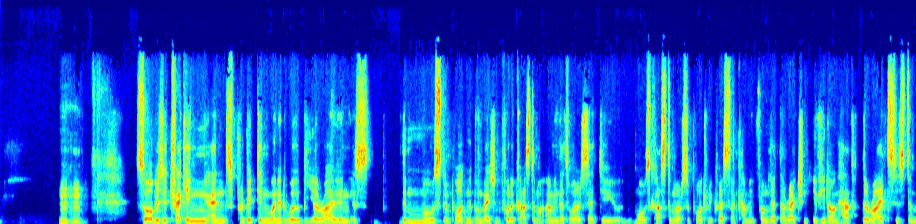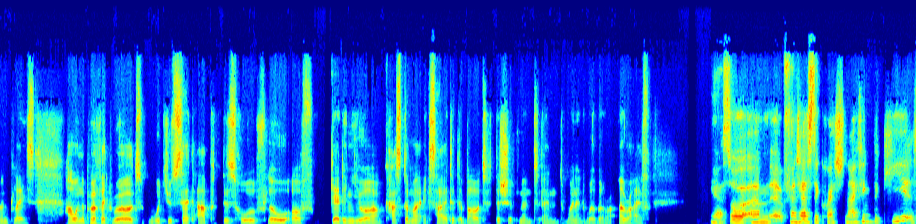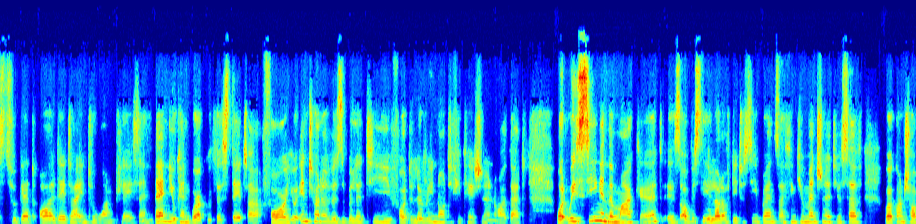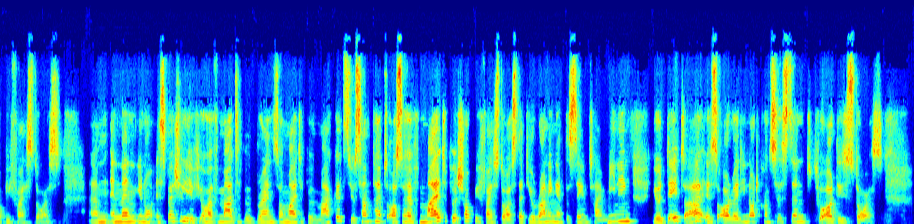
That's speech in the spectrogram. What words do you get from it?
Mm-hmm. So obviously tracking and predicting when it will be arriving is the most important information for the customer. I mean, that's what I said to you. Most customer support requests are coming from that direction if you don't have the right system in place. How, in a perfect world, would you set up this whole flow of getting your customer excited about the shipment and when it will arrive? Yeah, so um, fantastic question. I think the key is to get all data into one place, and then you can work with this data for your internal visibility, for delivery notification, and all that. What we're seeing in the market is obviously a lot of D2C brands, I think you mentioned it yourself, work on Shopify stores. Um, and then, you know, especially if you have multiple brands or multiple markets, you sometimes also have multiple Shopify stores that you're running at the same time, meaning your data is already not consistent throughout these stores.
